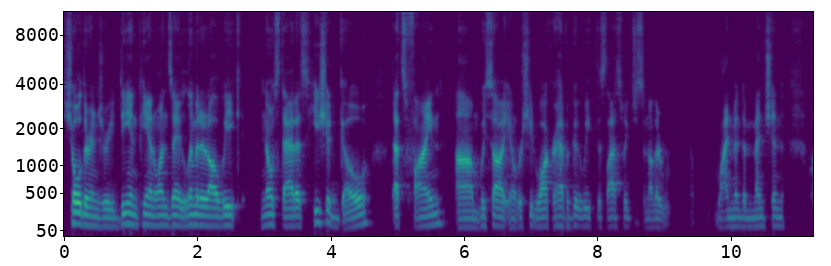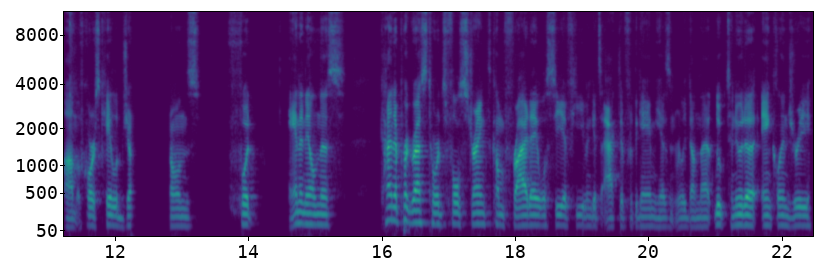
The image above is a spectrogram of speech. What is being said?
shoulder injury, DNP on Wednesday, limited all week, no status. He should go that's fine. Um, we saw, you know, Rasheed Walker have a good week this last week, just another lineman to mention. Um, of course, Caleb Jones, foot and an illness, kind of progressed towards full strength come Friday. We'll see if he even gets active for the game. He hasn't really done that. Luke Tenuta, ankle injury,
